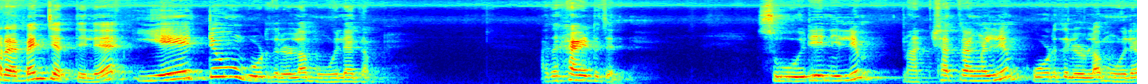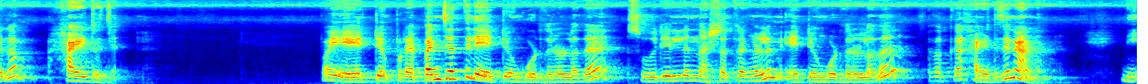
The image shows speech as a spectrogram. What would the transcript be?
പ്രപഞ്ചത്തിൽ ഏറ്റവും കൂടുതലുള്ള മൂലകം അത് ഹൈഡ്രജൻ. സൂര്യനിലും നക്ഷത്രങ്ങളിലും കൂടുതലുള്ള മൂലകം ഹൈഡ്രജൻ. അപ്പോൾ ഏറ്റവും പ്രപഞ്ചത്തിൽ ഏറ്റവും കൂടുതലുള്ളത് സൂര്യനിലും നക്ഷത്രങ്ങളിലും ഏറ്റവും കൂടുതലുള്ളത് അതൊക്കെ ഹൈഡ്രജനാണ്. ഇനി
